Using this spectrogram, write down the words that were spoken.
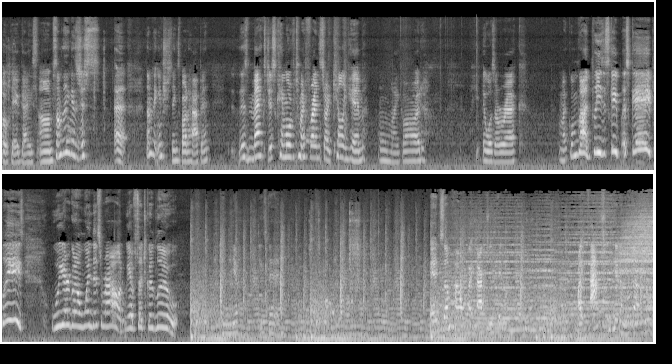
Okay, guys. Um, something is just uh, something interesting is about to happen. This mech just came over to my friend and started killing him. Oh my god, it was a wreck. I'm like, oh my god, please escape, escape, please. We are gonna win this round. We have such good loot. Yep, he's dead. And somehow I actually hit him. I actually hit him with that.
